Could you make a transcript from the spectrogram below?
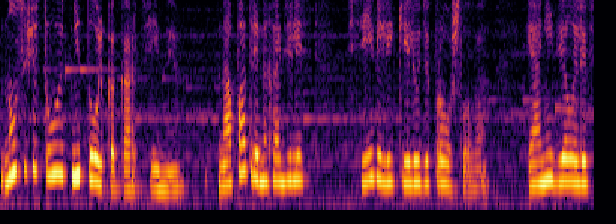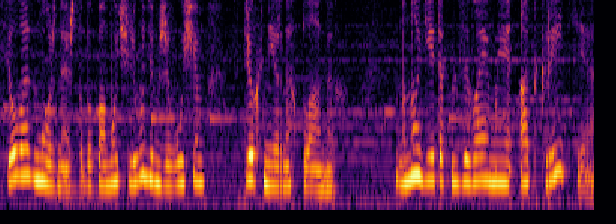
Но существуют не только картины. На Патре находились все великие люди прошлого, и они делали все возможное, чтобы помочь людям, живущим в трехмерных планах. Многие так называемые открытия,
